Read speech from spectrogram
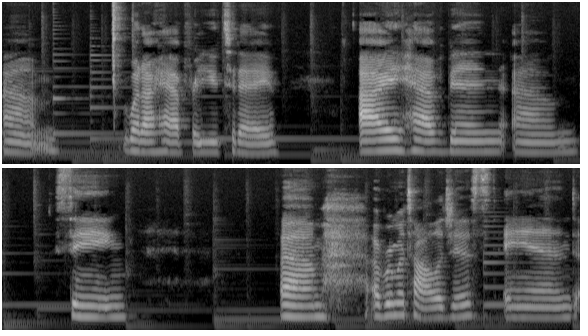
um, what I have for you today. I have been um, seeing um, a rheumatologist, and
